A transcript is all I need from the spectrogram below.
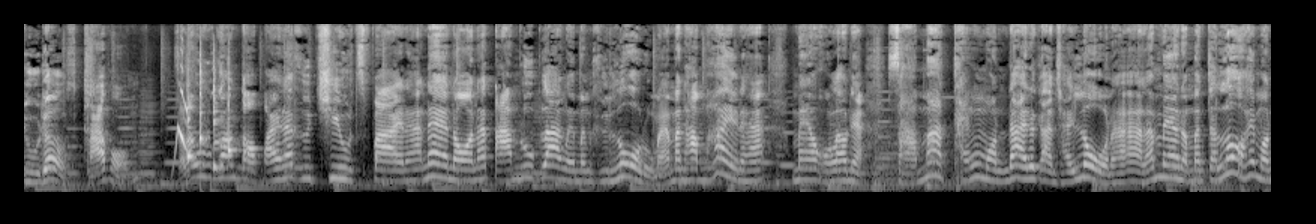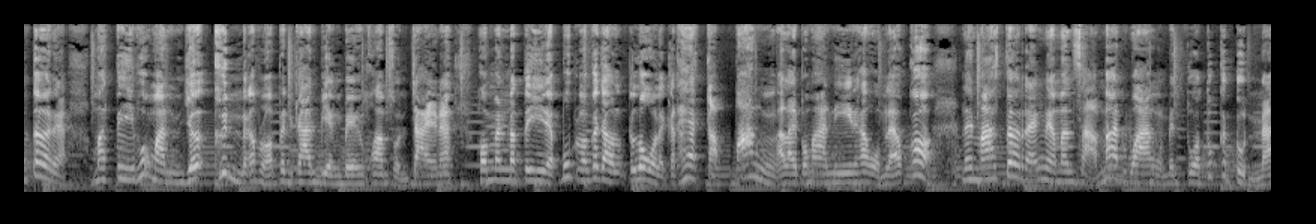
Doodles ครับผมแล้วอุปกรณ์ต่อไปนะคือ Shield Spy นะฮะแน่นอนนะตามรูปร่างเลยมันคือโล่ถูกไหมมันทำให้นะฮะแมวของเราเนี่ยสามารถแทงมอนได้ด้วยการใช้โล่นะฮะแล้วแมวเนี่ยมันจะล่อให้มอนเตอร์เนี่ยมาตีพวกมันเยอะขึ้นนะครับผมว่าเป็นการเบี่ยงเบนความสนใจนะพอมันมาตีเนี่ยปุ๊บมันก็จะโล่เนี่ยกระแทกกลับปั้งอะไรประมาณนี้นะครับผมแล้วก็ในมาสเตอร์แรงเนี่ยมันสามารถวางเหมือนเป็นตัวตุ๊กตุ่นนะ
